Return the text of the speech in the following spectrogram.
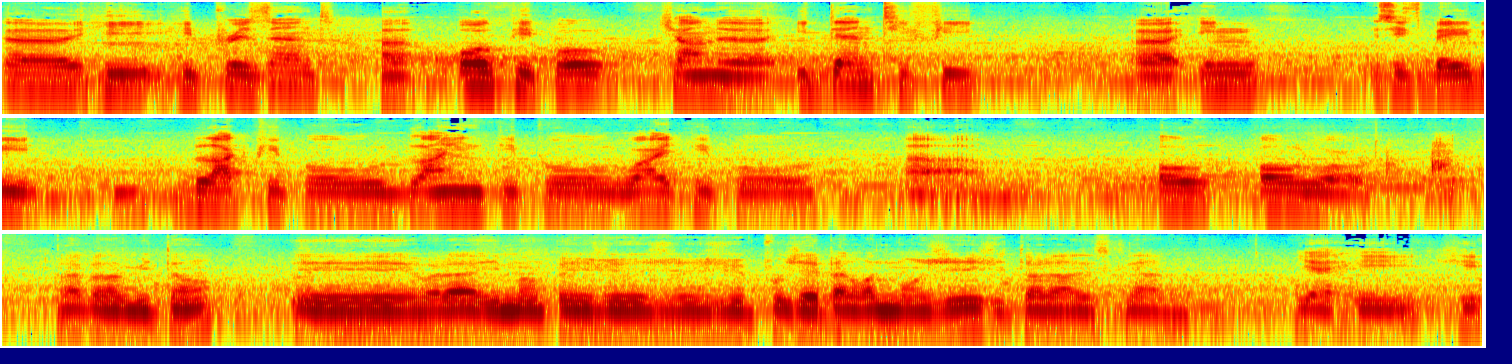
he he present uh, all people can uh, identify uh, in this baby black people, blind people, white people, uh, all all world. Voilà, pendant 8 ans. Et voilà, il m'empêche, je, j'avais pas le droit de manger, j'étais alors esclave. Yeah, he, he,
